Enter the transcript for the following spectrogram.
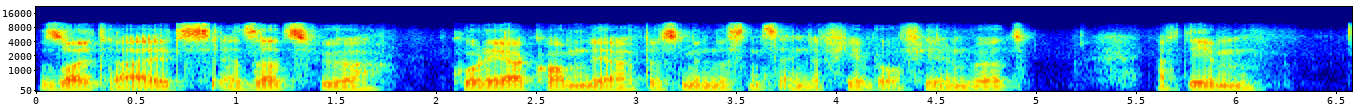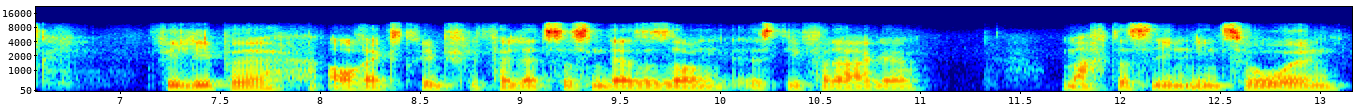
sollte als Ersatz für Korea kommen, der bis mindestens Ende Februar fehlen wird. Nachdem Philippe auch extrem viel verletzt ist in der Saison, ist die Frage, macht es ihn, ihn zu holen?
